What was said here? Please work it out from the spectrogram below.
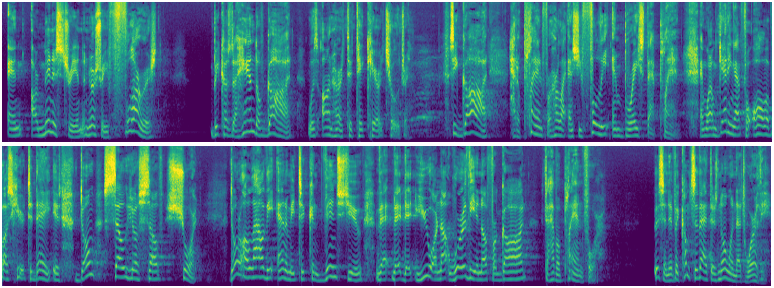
And our ministry in the nursery flourished because the hand of God was on her to take care of children. See, God had a plan for her life, and she fully embraced that plan. And what I'm getting at for all of us here today is don't sell yourself short. Don't allow the enemy to convince you that, that, that you are not worthy enough for God to have a plan for. Listen, if it comes to that, there's no one that's worthy.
